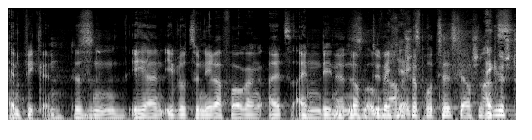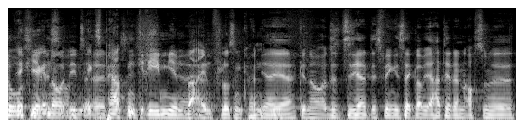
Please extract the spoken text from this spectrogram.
entwickeln. Das ist ein, eher ein evolutionärer Vorgang als einen, den Ja, das noch ist ein irgendwelche Ex Prozess, der auch schon Ex angestoßen Ex ja, genau, den äh, Expertengremien ja. beeinflussen können. Ja, ja, genau. Ist ja, deswegen ist er, glaube ich, er hat ja dann auch so eine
